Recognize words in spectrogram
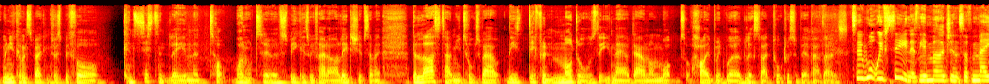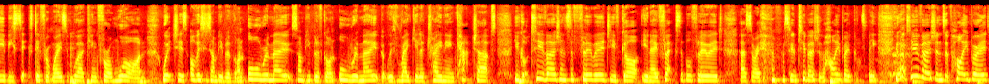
when you come and spoken to us before, consistently in the top one or two of speakers we've had at our leadership summit. The last time you talked about these different models that you've nailed down on what sort of hybrid work looks like. Talk to us a bit about those. So what we've seen is the emergence of maybe six different ways of working from one, which is obviously some people have gone all remote, some people have gone all remote, but with regular training and catch ups. You've got two versions of fluid. You've got you know flexible fluid. Uh, sorry, so two versions of hybrid. Can't speak. You've got two versions of hybrid.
